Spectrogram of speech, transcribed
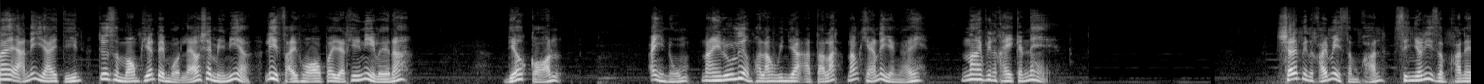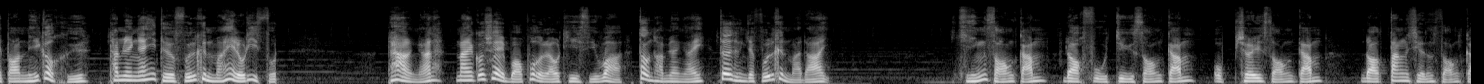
นายอ่านนิยายจีนจนสมองเพี้ยนไปหมดแล้วใช่ไหมเนี่ยรีบใส่หัวออกไปจากที่นี่เลยนะ เดี๋ยวก่อน ไอ้หนุ่มนายรู้เรื่องพลังวิญญาณอัตลักษณ์น้ำแข็งได้ยังไง นายเป็นใครกันแน่ ฉันเป็นใครไม่สำคัญ สิ่งเดียวที่สำคัญในตอนนี้ก็คือทำยังไงให้เธอฟื้นขึ้นมาให้เร็วที่สุด ถ้าอย่างนั้นนายก็ช่วยบอกพวกเราทีสิว่าต้องทำยังไง เธอถึงจะฟื้นขึ้นมาได้ ขิงสองกำดอกฝูจือสองกำอบเชยสองกำดอกตั้งเฉินสองก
